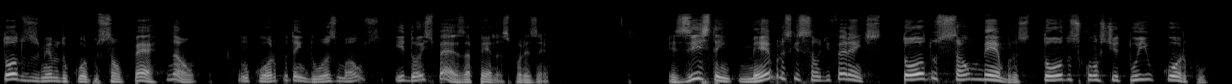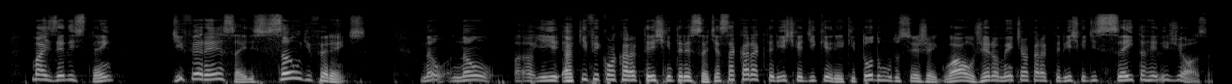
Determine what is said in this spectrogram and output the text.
Todos os membros do corpo são pé? Não. Um corpo tem duas mãos e dois pés apenas, por exemplo. Existem membros que são diferentes. Todos são membros, todos constituem o corpo, mas eles têm diferença, eles são diferentes. Não, não, ah, e aqui fica uma característica interessante. Essa característica de querer que todo mundo seja igual, geralmente é uma característica de seita religiosa.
